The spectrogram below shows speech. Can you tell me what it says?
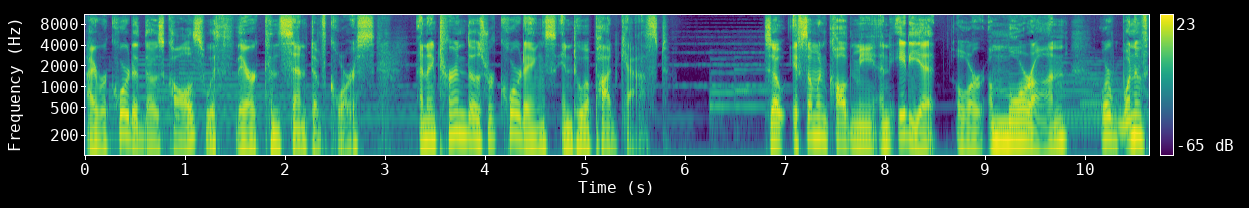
I recorded those calls with their consent, of course, and I turned those recordings into a podcast. So if someone called me an idiot or a moron or one of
